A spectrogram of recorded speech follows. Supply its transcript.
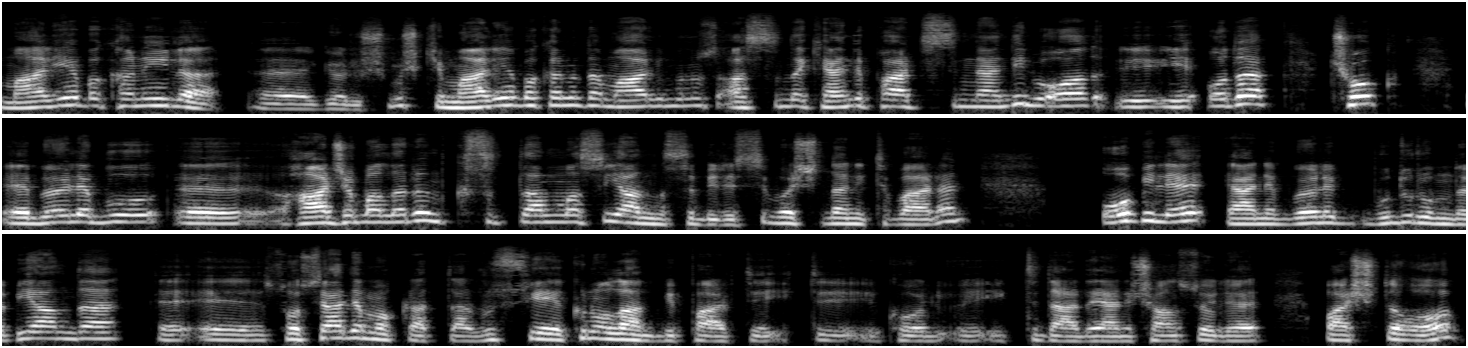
Maliye Bakanı'yla e, görüşmüş ki Maliye Bakanı da malumunuz aslında kendi partisinden değil o, e, o da çok e, böyle bu e, harcamaların kısıtlanması yanlısı birisi başından itibaren. O bile yani böyle bu durumda bir anda e, e, sosyal demokratlar Rusya'ya yakın olan bir parti e, iktidarda yani şansölye başta o.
